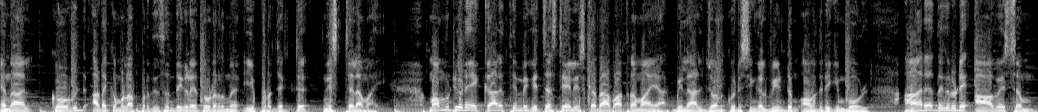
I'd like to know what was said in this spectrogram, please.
എന്നാൽ കോവിഡ് അടക്കമുള്ള പ്രതിസന്ധികളെ തുടർന്ന് ഈ പ്രൊജക്ട് നിശ്ചലമായി. മമ്മൂട്ടിയുടെ എക്കാലത്തെ മികച്ച സ്റ്റൈലിഷ് കഥാപാത്രമായ ബിലാൽ ജോൺ കുരിശിങ്കൽ വീണ്ടും അവതരിക്കുമ്പോൾ ആരാധകരുടെ ആവേശം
